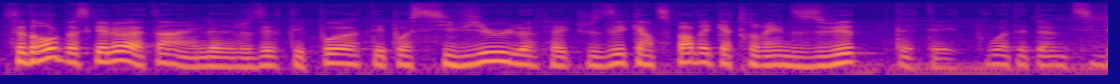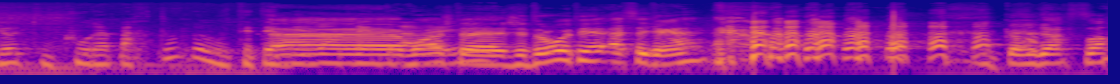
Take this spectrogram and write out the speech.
c'est drôle parce que là, attends, là, je veux dire, t'es pas, t'es pas si vieux, là. Fait que je veux dire, quand tu parles de 98, t'étais, toi, t'étais un petit gars qui courait partout, là, ou t'étais déjà en train de Euh, j'étais- j'ai toujours été assez grand comme garçon.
